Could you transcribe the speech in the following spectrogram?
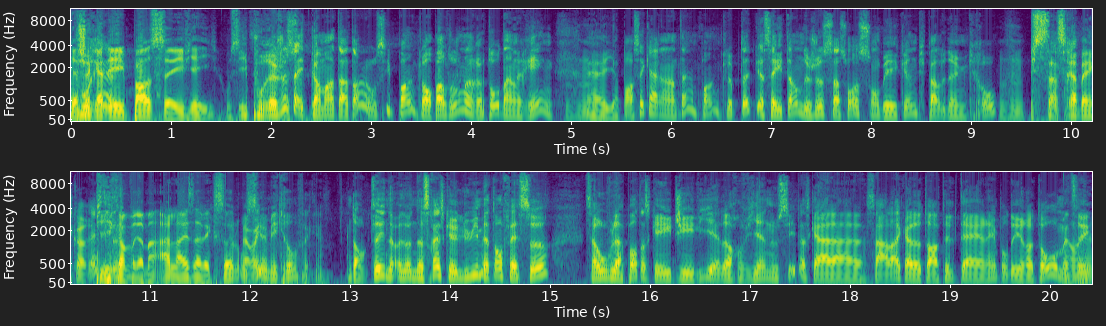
à chaque année, il passe, il vieillit aussi. Il pourrait juste être commentateur aussi, Punk. Là, on parle toujours d'un retour dans le ring. Mhm. Euh, il a passé 40 ans, Punk. là. Peut-être que ça lui tente de juste s'asseoir sur son bacon puis parler d'un micro. Mhm. Puis ça serait bien correct. Puis il est comme vraiment à l'aise avec ça, là, Ben aussi, oui. un micro. Fait que... Donc, tu sais, ne, ne serait-ce que lui, mettons, fait ça, ça ouvre la porte à ce que AJ Lee, elle revienne aussi, parce que ça a l'air qu'elle a tenté le terrain pour des retours, mais tu sais,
